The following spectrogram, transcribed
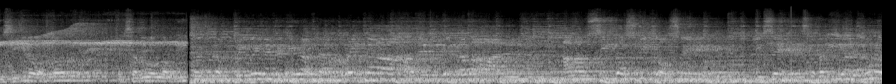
Isidro Doctor, el saludo cordial. Nuestra primera identidad, la reina del carnaval, a los 512, Liceo Estefanía Luna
